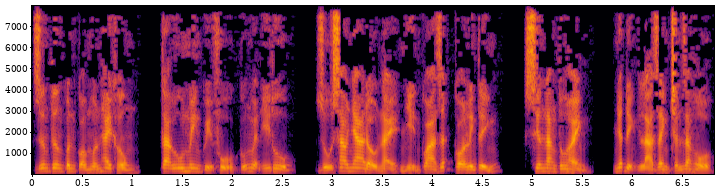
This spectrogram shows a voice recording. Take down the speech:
dương tương quân có muốn hay không? Ta u minh quỷ phủ cũng nguyện ý thu dù sao nha đầu này nhìn qua rất có linh tính, siêng năng tu hành, nhất định là danh chấn giang hồ.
